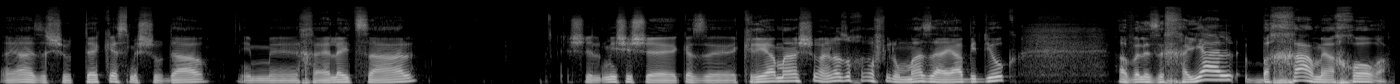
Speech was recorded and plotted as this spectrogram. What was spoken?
היה איזשהו טקס משודר עם אה, חיילי צה"ל, של מישהי שכזה הקריאה משהו, אני לא זוכר אפילו מה זה היה בדיוק, אבל איזה חייל בכה מאחורה.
